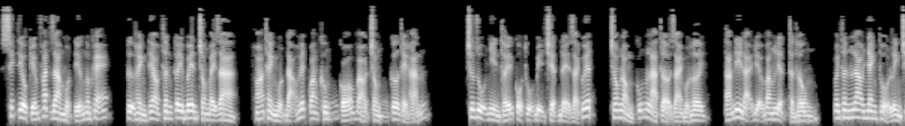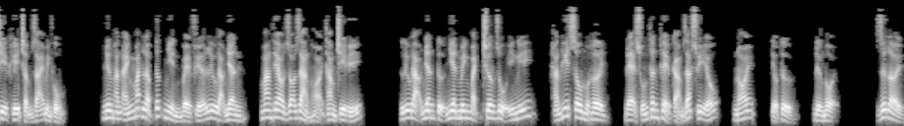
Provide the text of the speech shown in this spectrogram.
xích tiêu kiếm phát ra một tiếng ngâm khẽ, tự hành theo thân cây bên trong bay ra, hóa thành một đạo huyết quang không có vào trong cơ thể hắn. Trương dụ nhìn thấy cổ thụ bị triệt để giải quyết, trong lòng cũng là thở dài một hơi, tán đi đại địa băng liệt thần thông, quanh thân lao nhanh thổ linh chi khí chậm rãi bình phục nhưng hắn ánh mắt lập tức nhìn về phía lưu đạo nhân, mang theo rõ ràng hỏi thăm chi ý. Lưu đạo nhân tự nhiên minh bạch trương dụ ý nghĩ, hắn hít sâu một hơi, đè xuống thân thể cảm giác suy yếu, nói, tiểu tử đường nội dứt lời,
